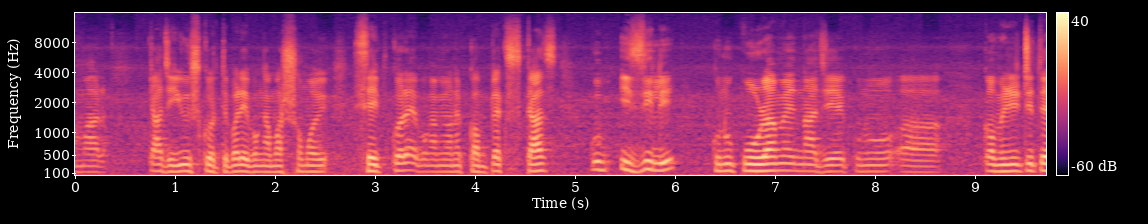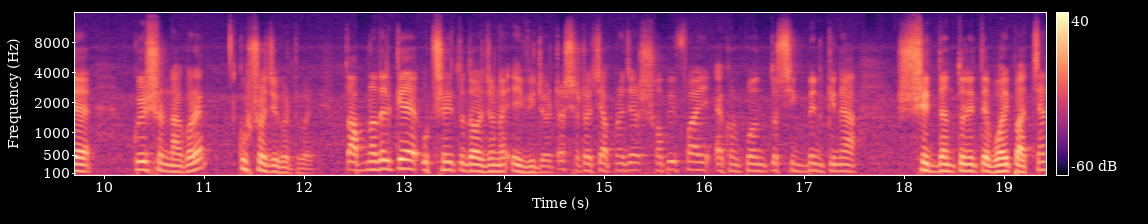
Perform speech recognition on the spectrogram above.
আমার কাজে ইউজ করতে পারি এবং আমার সময় সেভ করে এবং আমি অনেক কমপ্লেক্স কাজ খুব ইজিলি কোনো প্রোগ্রামে না যে কোনো কমিউনিটিতে কোয়েশন না করে খুব সহজে করতে পারি। তো আপনাদেরকে উৎসাহিত দেওয়ার জন্য এই ভিডিওটা। সেটা হচ্ছে আপনারা যারা শপিফাই এখন পর্যন্ত শিখবেন কিনা, সিদ্ধান্ত নিতে ভয় পাচ্ছেন,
